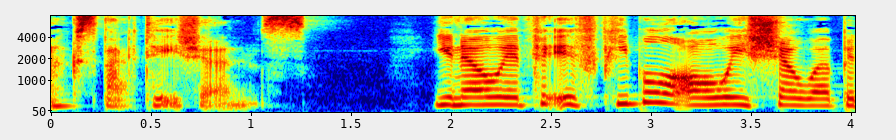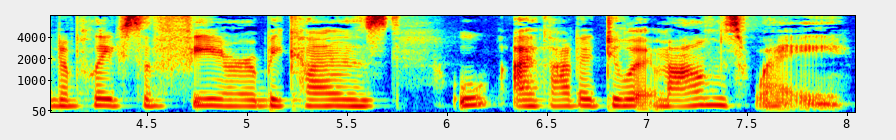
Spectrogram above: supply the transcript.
expectations. You know, if, if people always show up in a place of fear because, oh, I got to do it mom's way,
